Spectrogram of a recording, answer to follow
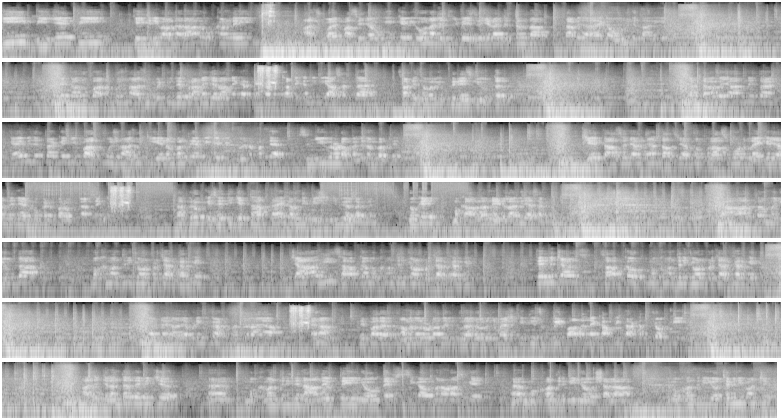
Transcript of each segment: ਕੀ BJP Kejriwal ਦਾ ਰਾਹ ਰੋਕਣ ਲਈ ਆਸ਼ੂ ਵਾਲੇ ਪਾਸੇ ਜਾਊਗੀ ਕਿ ਵੀ ਉਹ ਨਾ ਜਿੱਤ ਜਵੇ, ਇਸ ਲਈ ਜਿਹੜਾ ਜਿੱਤਣ ਦਾ ਦਾਅਵੇਦਾਰ ਹੈਗਾ ਉਹਨੂੰ ਜਿਤਾ ਲਈਏ। ਕਿ ਕੱਲ ਨੂੰ ਭਾਰਤ ਭੂਸ਼ਣ ਆਸ਼ੂ ਬਿੱਟੂ ਦੇ ਪੁਰਾਣੇ ਜਰਾਨੇ ਕਰਕੇ ਕੱਲ ਨੂੰ ਸਾਡੇ ਕੰਨੀ ਵੀ ਆ ਸਕਦਾ ਹੈ, ਸਾਡੇ ਸਬਰ ਫਿਰ ਇਸ ਲਈ ਉੱਤਰ। ਸੱਟਾ ਬਾਜ਼ਾਰ ਨੇ ਤਾਂ ਕਹਿ ਵੀ ਦਿੱਤਾ ਕਿ ਜੀ ਭਾਰਤ ਭੂਸ਼ਣ ਆਸ਼ੂ ਤੀਏ ਨੰਬਰ ਤੇ ਹੈ ਬੀਜੇਪੀ ਦੂਜੇ ਨੰਬਰ ਤੇ ਹੈ ਸੰਜੀਵ ਅਰੋੜਾ ਪਹਿਲੇ ਨੰਬਰ ਤੇ। ਜੇ 10000 ਜਾਂ 10000 ਤੋਂ ਪਲੱਸ ਵੋਟ ਲੈ ਕੇ ਜਾਂਦੇ ਨੇ ਐਡਵੋਕੇਟ ਪਰੋਪਕਾਰ ਸਿੰਘ, ਤਾਂ ਫਿਰ ਉਹ ਕਿਸੇ ਦੀ ਜਿੱਤ ਹਰ ਤੈਅ ਕਰਨ ਦੀ ਪੋਜੀਸ਼ਨ 'ਚ ਵੀ ਹੋ ਸਕਦੇ ਨੇ, ਕਿਉਂਕਿ ਮੁਕਾਬਲਾ ਨੇੜਲਾ ਵੀ ਰਹਿ ਸਕਦਾ। ਚਾਰ ਤਾਂ ਮੌਜੂਦਾ ਮੁੱਖ ਮੰਤਰੀ ਚੋਣ ਪ੍ਰਚਾਰ ਕਰਕੇ ਚਾਰ ਹੀ ਸਾਬਕਾ ਮੁੱਖ ਮੰਤਰੀ ਚੋਣ ਪ੍ਰਚਾਰ ਕਰਕੇ ਤਿੰਨ ਚਾਰ ਸਾਬਕਾ ਉਪ ਮੁੱਖ ਮੰਤਰੀ ਚੋਣ ਪ੍ਰਚਾਰ ਕਰਕੇ ਸਾਡਾ ਰਾਜਾ ਬੜਿੰਗ ਘੱਟ ਨਜ਼ਰ ਆਇਆ, ਹੈ ਨਾ? ਤੇ ਪਰ ਅਮਨ ਅਰੋੜਾ ਨੇ ਪੂਰਾ ਜੋਰ ਜਮਾਇਸ਼ ਕੀਤੀ, ਸੁਖਬੀਰ ਬਾਦਲ ਨੇ ਕਾਫੀ ਤਾਕਤ ਝੋਕੀ। ਅੱਜ ਜਲੰਧਰ ਦੇ ਵਿੱਚ ਮੁੱਖ ਮੰਤਰੀ ਦੇ ਨਾਂ ਦੇ ਉੱਤੇ ਹੀ ਯੋਗ ਦਿਵਸ ਸੀਗਾ, ਉਹ ਮਨਾਉਣਾ ਸੀਗੇ ਮੁੱਖ ਮੰਤਰੀ ਦੀ ਯੋਗਸ਼ਾਲਾ। ਤੇ ਮੁੱਖ ਮੰਤਰੀ ਜੀ ਉੱਥੇ ਵੀ ਨਹੀਂ ਪਹੁੰਚੇ।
